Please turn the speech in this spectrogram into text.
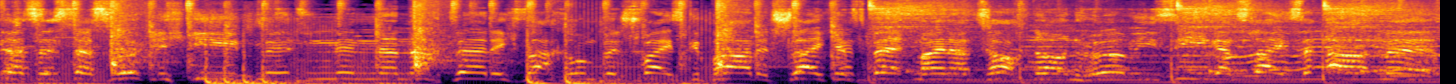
Dass es das wirklich gibt. Mitten in der Nacht werde ich wach und bin schweißgebadet. Schleich ins Bett meiner Tochter und hör, wie sie ganz leise atmet.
